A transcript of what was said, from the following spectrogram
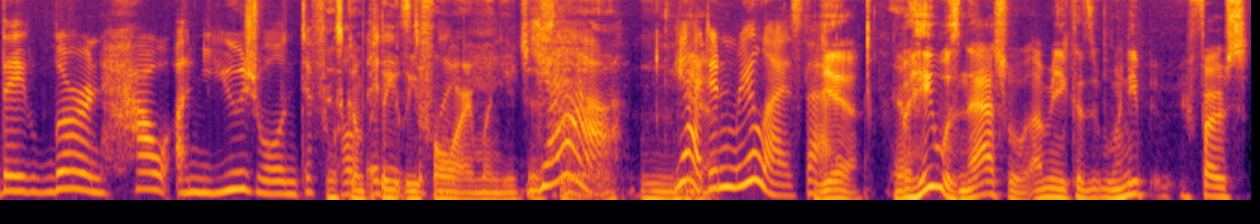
they learn how unusual and Mm-hmm. It's difficult it is completely to play. foreign when you just Yeah. you know, yeah. I didn't realize that. Yeah, but he was natural. I mean, because when he first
